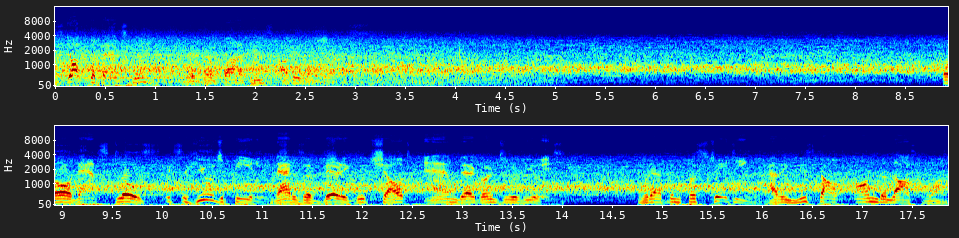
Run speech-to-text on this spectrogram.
he's got the batsman, but the umpire thinks otherwise. Oh, that's close. It's a huge appeal. That is a very good shout and they're going to review it. Would have been frustrating having missed out on the last one.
